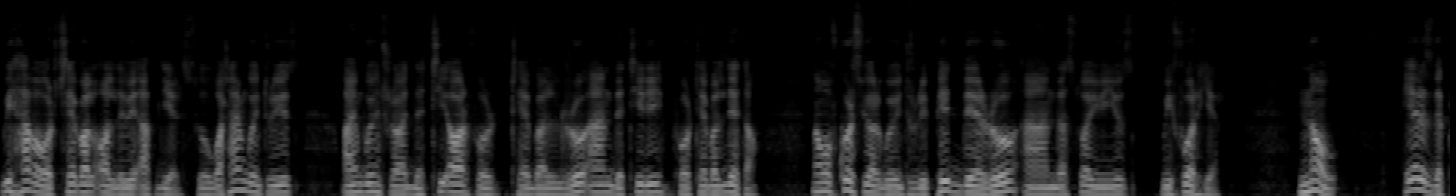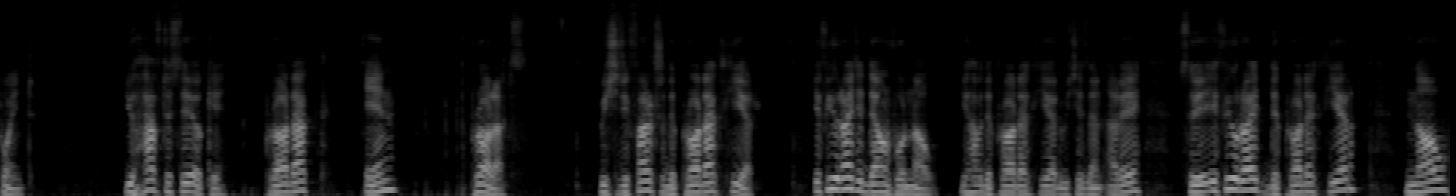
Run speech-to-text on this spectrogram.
we have our table all the way up there. So what I'm going to do is I'm going to write the tr for table row and the td for table data. Now of course we are going to repeat the row and that's why we use v-for here. Now here is the point. You have to say okay product in products which refer to the product here. If you write it down for now you have the product here which is an array. So if you write the product here now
